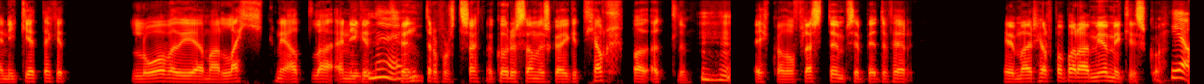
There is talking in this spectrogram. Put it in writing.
en ég get ekkert lofa því að maður lækni alla en ég get Nei. 100% sagt með góður samvinsku að ég get hjálpað öllum -hmm. eitthvað og flestum sem betur fer hefur maður hjálpað bara mjög mikið sko. Já,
